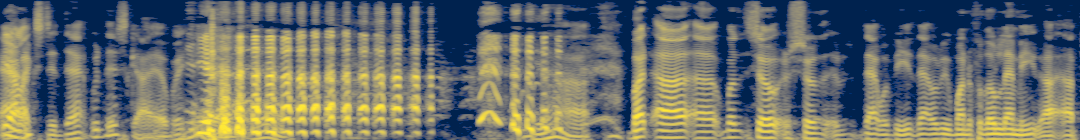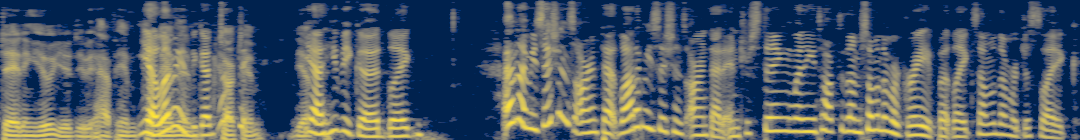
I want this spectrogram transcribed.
Yeah. Alex did that with this guy over here. Yeah. yeah. Yeah, but uh, uh, but so so that would be that would be wonderful. Though Lemmy uh, updating you, you do have him. Yeah, Lemmy would be good. Talk to him. Yeah. Yeah, he'd be good. Like, I don't know. Musicians aren't that. A lot of musicians aren't that interesting when you talk to them. Some of them are great, but like some of them are just like,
